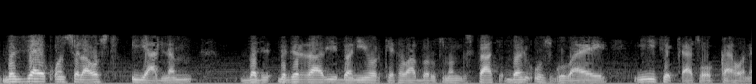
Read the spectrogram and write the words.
በዚያ የቆንስላ ውስጥ እያለም በድራቢ በኒውዮርክ የተባበሩት መንግስታት በንዑስ ጉባኤ የኢትዮጵያ ተወካይ ሆነ።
